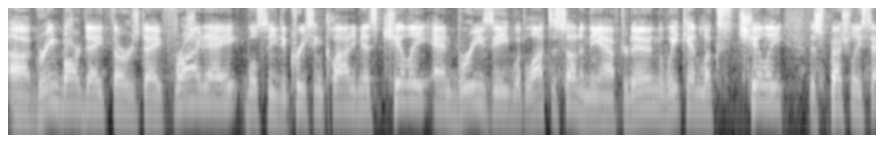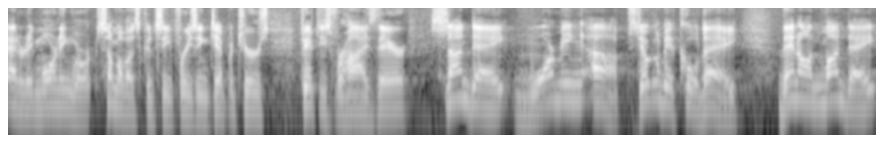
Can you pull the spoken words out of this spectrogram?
Uh, green bar day Thursday. Friday, we'll see decreasing cloudiness, chilly and breezy with lots of sun in the afternoon. The weekend looks chilly, especially Saturday morning where some of us could see freezing temperatures, 50s for highs there. Sunday, warming up. Still going to be a cool day. Then on Monday,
